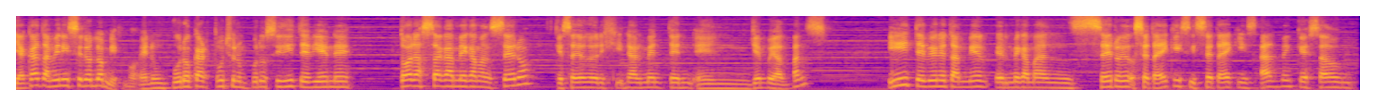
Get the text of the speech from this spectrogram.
Y acá también hicieron lo mismo. En un puro cartucho, en un puro CD, te viene toda la saga Mega Man Zero, que salió originalmente en, Game Boy Advance. Y te viene también el Mega Man 0 ZX y ZX Advent que son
